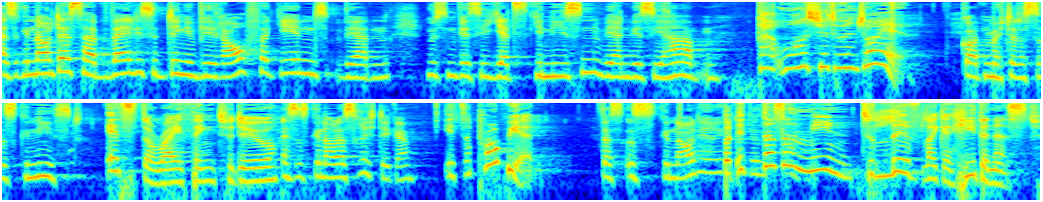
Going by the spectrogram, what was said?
Also genau deshalb, weil diese Dinge wie Rauch vergehen werden, müssen wir sie jetzt genießen, während wir sie haben. God wants you to enjoy it. Gott möchte, dass du es genießt. It's the right thing to do, Es ist genau das Richtige. it's appropriate. Das ist genau die But it richtige Sache. doesn't mean to live like a hedonist.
